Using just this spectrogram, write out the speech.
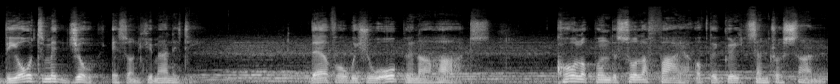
The ultimate joke is on humanity. Therefore, we should open our hearts, call upon the solar fire of the great central sun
